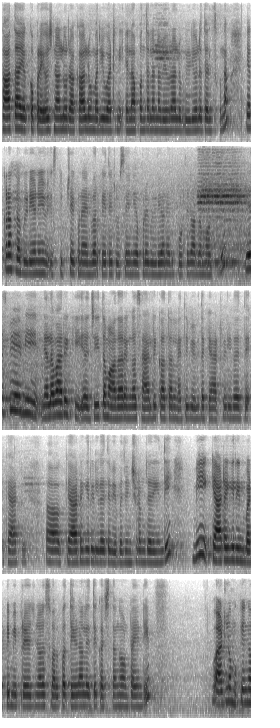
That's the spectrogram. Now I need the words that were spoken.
ఖాతా యొక్క ప్రయోజనాలు రకాలు మరియు వాటిని ఎలా పొందాలన్న వివరాలు వీడియోలో తెలుసుకుందాం. ఎక్కడక్కడ వీడియోని స్కిప్ చేయకుండా ఎండ్ వరకు అయితే చూసేయండి. అప్పుడే వీడియో అనేది పూర్తి పూర్తిగా అర్థమవుతుంది. ఎస్బీఐ మీ నెలవారీకి జీతం ఆధారంగా శాలరీ ఖాతాలను అయితే వివిధ క్యాటరీలుగా అయితే క్యాటరీ కేటగిరీలుగా అయితే విభజించడం జరిగింది. మీ కేటగిరీని బట్టి మీ ప్రయోజనాలు స్వల్ప తేడాలు అయితే ఖచ్చితంగా ఉంటాయండి. వాటిలో ముఖ్యంగా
